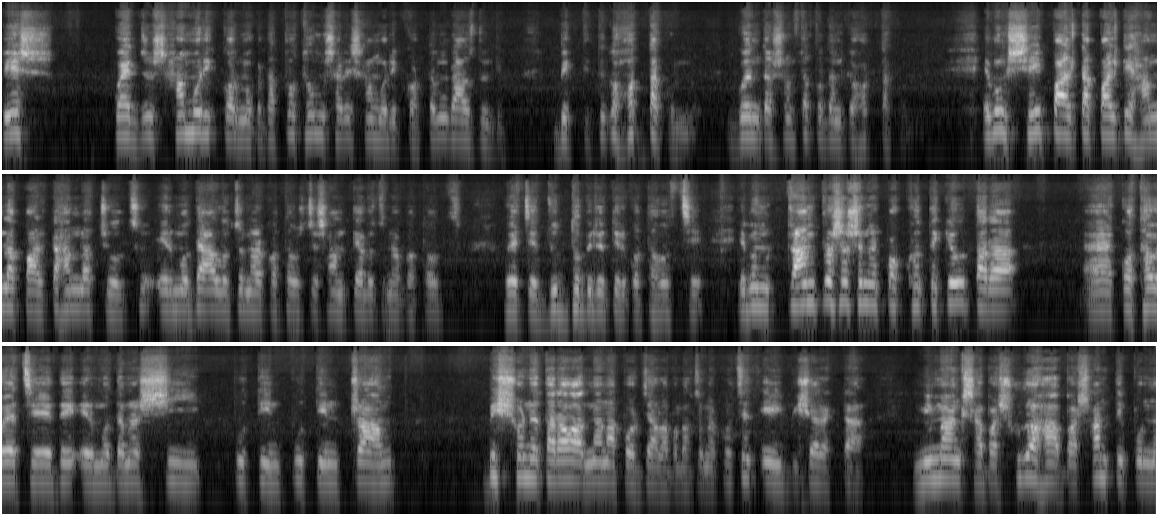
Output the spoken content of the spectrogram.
বেশ কয়েকজন সামরিক কর্মকর্তা, প্রথম সারি সামরিক কর্তা এবং রাজনৈতিক ব্যক্তিত্বকে হত্যা করল, গোয়েন্দা সংস্থা প্রধানকে হত্যা করল। এবং সেই পাল্টা পাল্টি হামলা, পাল্টা হামলা চলছে। এর মধ্যে আলোচনার কথা হচ্ছে, শান্তি আলোচনার কথা হচ্ছে, হয়েছে, যুদ্ধবিরতির কথা হচ্ছে এবং ট্রাম্প প্রশাসনের পক্ষ থেকেও তারা কথা হয়েছে এর মধ্যে আমরা শি, পুতিন পুতিন, ট্রাম্প, বিশ্ব নেতারাও নানা পর্যায়ে আলাপ আলোচনা করছে এই বিষয়ের একটা মীমাংসা বা সুরাহা বা শান্তিপূর্ণ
